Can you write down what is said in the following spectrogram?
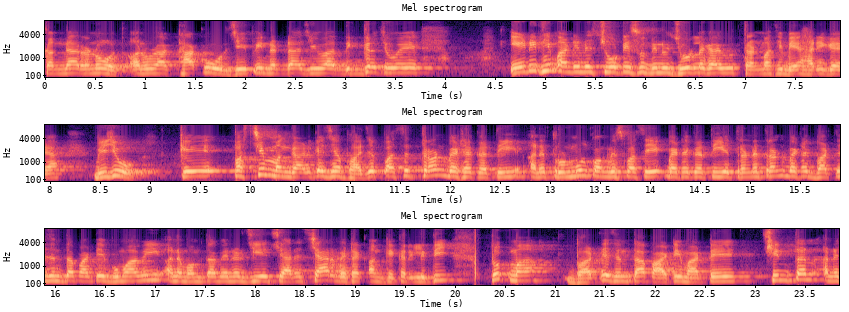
કંગના રનૌત, અનુરાગ ઠાકુર, જેપી નડ્ડા જેવા દિગ્ગજોએ એડીથી માંડીને ચોટી સુધીનું જોર લગાવ્યું. ત્રણમાંથી બે હારી ગયા. બીજું કે પશ્ચિમ બંગાળ કે જ્યાં ભાજપ પાસે ત્રણ બેઠક હતી અને તૃણમૂલ કોંગ્રેસ પાસે એક બેઠક હતી, એ ત્રણે ત્રણ બેઠક ભારતીય જનતા પાર્ટીએ ગુમાવી અને મમતા બેનર્જીએ ચારે ચાર બેઠક અંકે કરી લીધી. ટૂંકમાં, ભારતીય જનતા પાર્ટી માટે ચિંતન અને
